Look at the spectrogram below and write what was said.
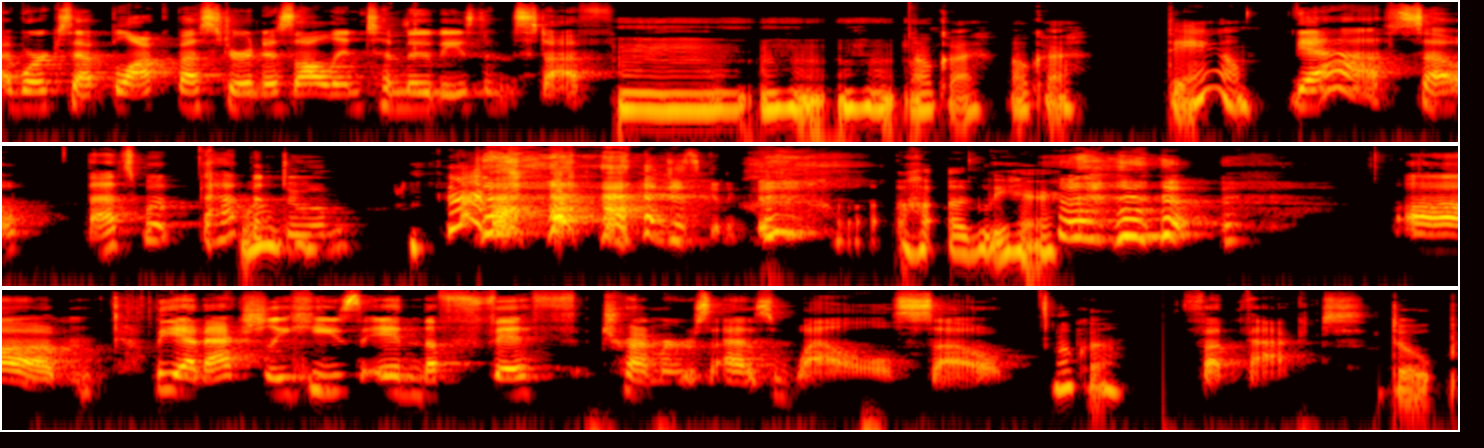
uh, works at Blockbuster and is all into movies and stuff. Mm, hmm hmm Okay. Okay. Damn. Yeah, so that's what happened to him. Just kidding. Ugly hair. um, but yeah, and actually, he's in the fifth Tremors as well. So, Okay. Fun fact. Dope.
